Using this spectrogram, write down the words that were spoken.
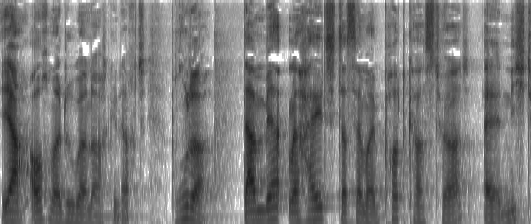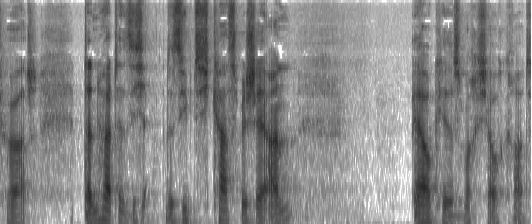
Ja, auch mal drüber nachgedacht. Bruder, da merkt man halt, dass er meinen Podcast hört, äh, nicht hört dann hört er sich das 70k Special an. Ja, okay, das mache ich auch gerade.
